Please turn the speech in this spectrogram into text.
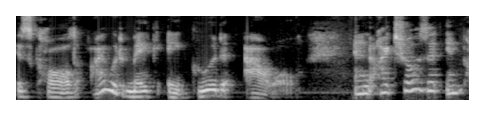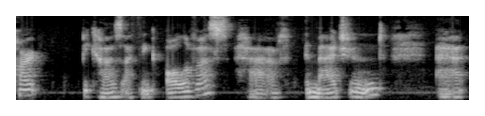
is called I Would Make a Good Owl. And I chose it in part because I think all of us have imagined at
